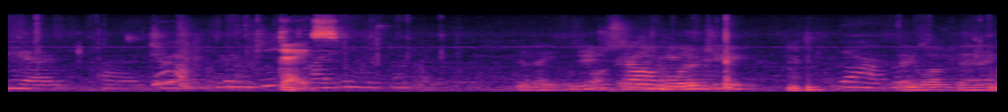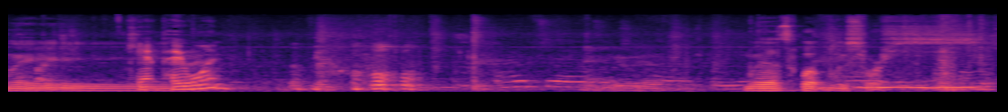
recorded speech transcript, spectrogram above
Yeah, Daze. Do they Did you walk just in? call him Luigi? Yeah. They walk in that Wait. Can't pay one? With what blue source?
